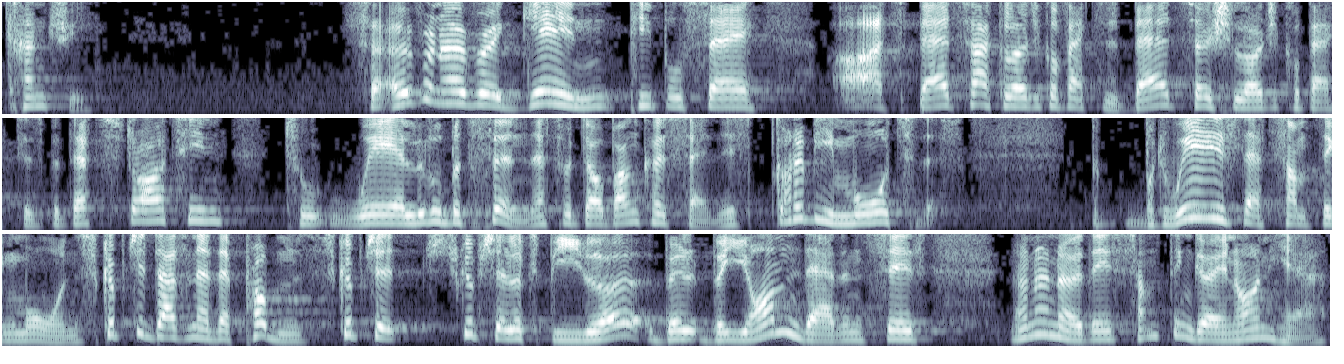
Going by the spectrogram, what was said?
country. So over and over again, people say, oh, it's bad psychological factors, bad sociological factors, but that's starting to wear a little bit thin. That's what Delbanco's saying. There's got to be more to this. But where is that something more? And Scripture doesn't have that problem. Scripture, Scripture looks below, beyond that and says, no, no, no, there's something going on here.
